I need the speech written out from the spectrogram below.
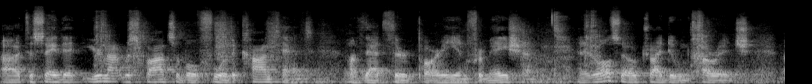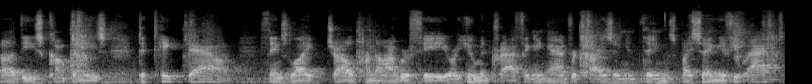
uh, to say that you're not responsible for the content of that third party information. And it also tried to encourage uh, these companies to take down things like child pornography or human trafficking advertising and things by saying if you act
